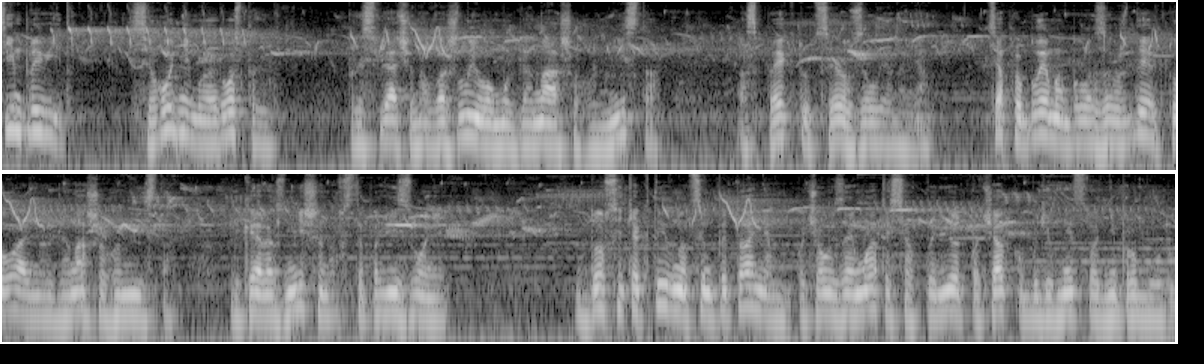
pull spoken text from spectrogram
Всім привіт! Сьогодні моя розповідь присвячена важливому для нашого міста аспекту це озеленення. Ця проблема була завжди актуальною для нашого міста, яке розміщено в степовій зоні. Досить активно цим питанням почали займатися в період початку будівництва Дніпробуду.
